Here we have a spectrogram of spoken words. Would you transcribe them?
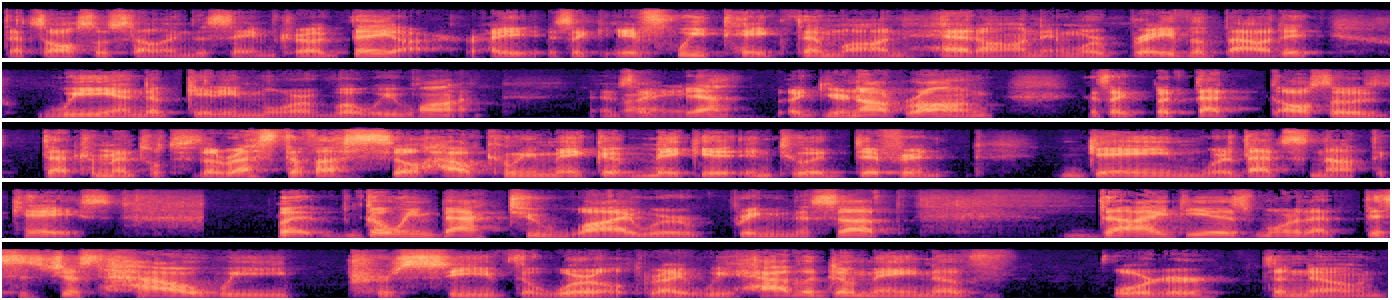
that's also selling the same drug they are, right? It's like if we take them on head on and we're brave about it, we end up getting more of what we want. And it's right. like, yeah, like you're not wrong. It's like, but that also is detrimental to the rest of us. So how can we make it make it into a different game where that's not the case? But going back to why we're bringing this up, the idea is more that this is just how we perceive the world, right? We have a domain of order, the known.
